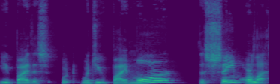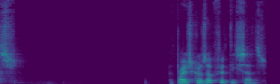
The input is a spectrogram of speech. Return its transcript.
you buy this would, would you buy more, the same or less? The price goes up 50 cents.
